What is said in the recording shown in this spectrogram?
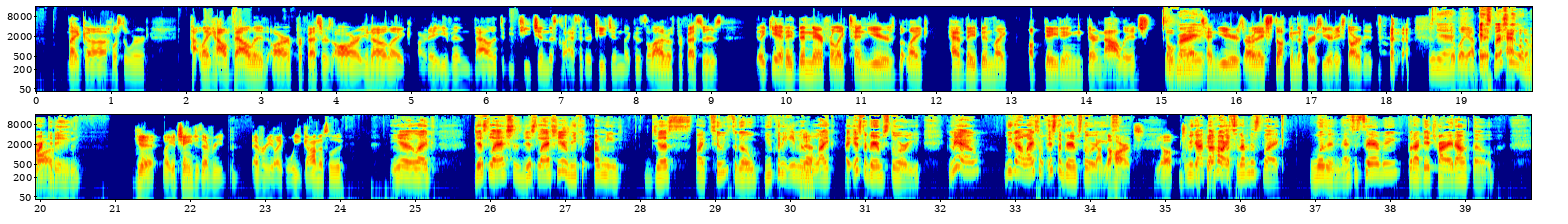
like uh what's the word how, like how valid our professors are you know like are they even valid to be teaching this class that they're teaching like because a lot of those professors like yeah they've been there for like 10 years but like have they been like updating their knowledge over right. that 10 years or are they stuck in the first year they started yeah like especially with marketing are. yeah like it changes every every like week honestly yeah like just last just last year we i mean just like two weeks ago, you couldn't even yeah. like an Instagram story. Now we got likes on Instagram stories. Got the hearts. Yep. we got the hearts, and I'm just like, was it necessary? But I did try it out though.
